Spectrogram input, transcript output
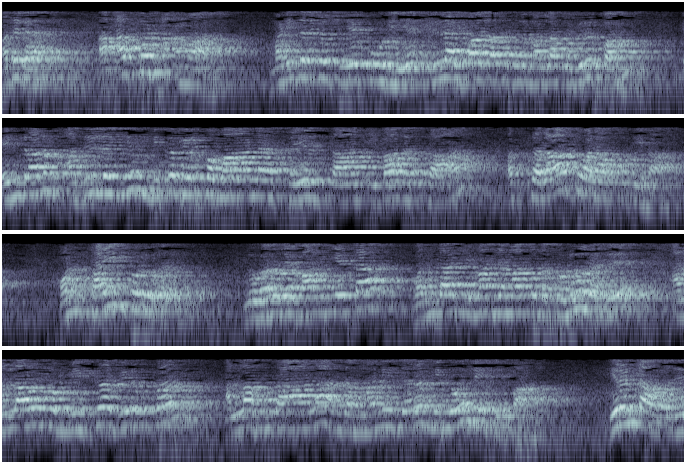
அதுல அஹப்புல் மனிதர்கள் செய்யக்கூடிய எல்லா விவாதங்களும் அல்லாஹ்க்கு விருப்பம். என்றாலும் அதிலேயும் மிக விருப்பமான செயல்தான் இபாதத்தான். அஸ்ஸலாத்து அலா வக்திஹா ஒன் டைம் தொழுவது நுகருடைய வாங்கி கேட்டா வந்தாச்சு இமாம் ஜமாத்தோட தொழுவது அல்லாவுக்கு மிக விருப்பம் அல்லாஹு தாலா அந்த மனிதரை மிகவும் நேசிப்பான். இரண்டாவது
